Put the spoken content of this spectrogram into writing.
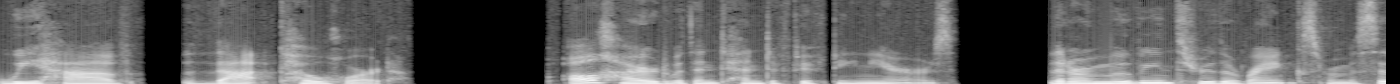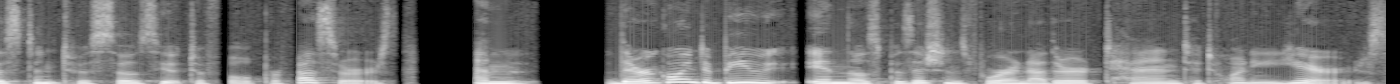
we have that cohort all hired within 10 to 15 years, that are moving through the ranks from assistant to associate to full professors. And they're going to be in those positions for another 10 to 20 years.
